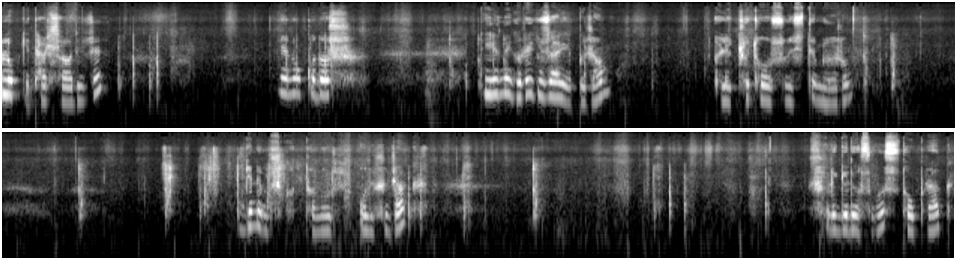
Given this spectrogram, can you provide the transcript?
Blok yeter sadece. Yani o kadar diğerine göre güzel yapacağım. Öyle kötü olsun istemiyorum. Gene üç kattan oluş oluşacak. Şöyle görüyorsunuz toprak,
